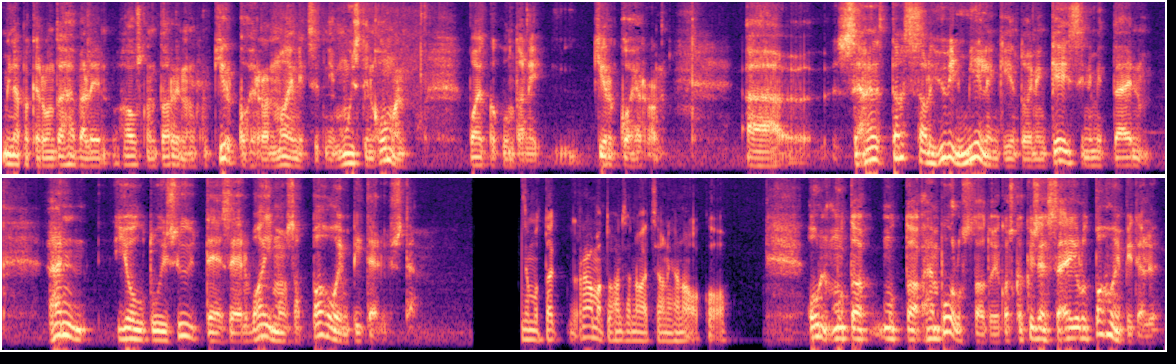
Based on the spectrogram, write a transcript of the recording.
Minäpä kerron tähän väliin hauskan tarinan. Kun kirkkoherran mainitsit, niin muistin oman paikkakuntani kirkkoherran. Ää, sehän, tässä oli hyvin mielenkiintoinen keissi, nimittäin hän joutui syytteeseen vaimonsa pahoinpitelystä. No, mutta Raamattuhan sanoi, että se on ihan ok. On, mutta, mutta hän puolustautui, koska kyseessä ei ollut pahoinpitely,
